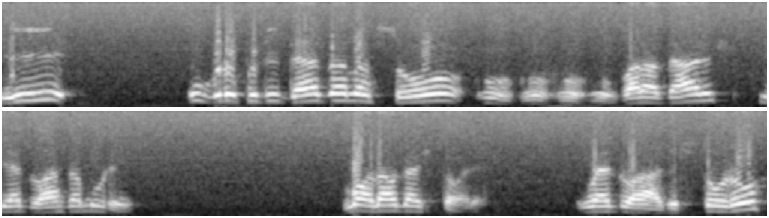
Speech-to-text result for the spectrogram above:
E o grupo de Deda lançou o, o, o, o Valadares e Eduardo Amorim. Moral da história. O Eduardo estourou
